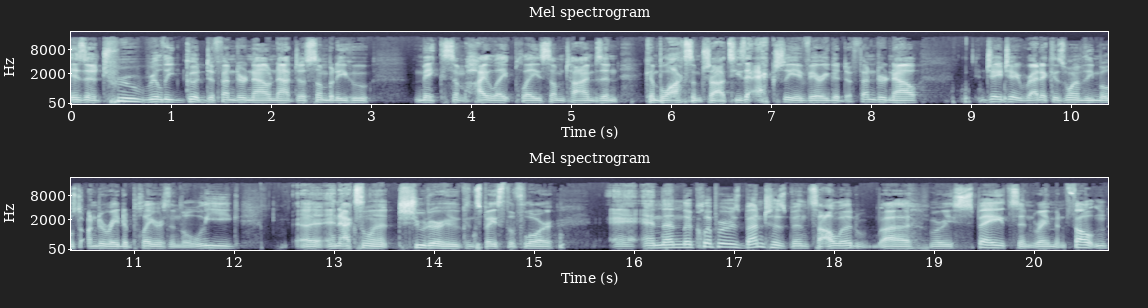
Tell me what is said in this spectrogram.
Is a true, really good defender now, not just somebody who makes some highlight plays sometimes and can block some shots. He's actually a very good defender now. JJ Redick is one of the most underrated players in the league, uh, an excellent shooter who can space the floor. And then the Clippers bench has been solid. Uh, Marreese Speights and Raymond Felton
